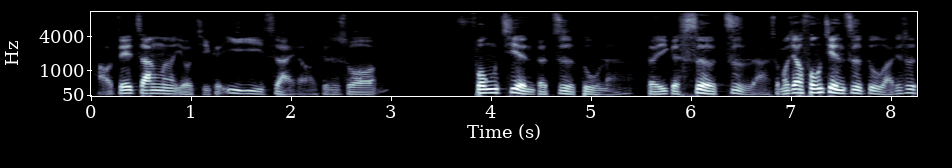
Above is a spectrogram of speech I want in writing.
好，这一章呢有几个意义在啊，就是说封建的制度呢的一个设置啊，什么叫封建制度啊？就是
